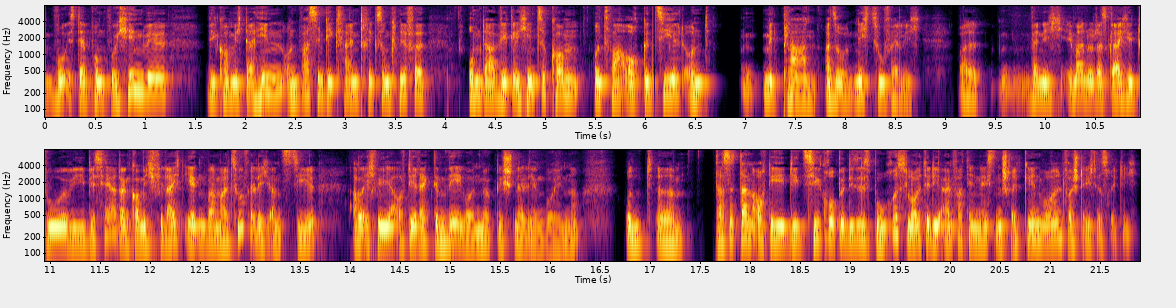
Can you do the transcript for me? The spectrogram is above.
wo ist der Punkt, wo ich hin will? Wie komme ich da hin? Und was sind die kleinen Tricks und Kniffe, um da wirklich hinzukommen? Und zwar auch gezielt und mit Plan, also nicht zufällig. Weil wenn ich immer nur das gleiche tue wie bisher, dann komme ich vielleicht irgendwann mal zufällig ans Ziel, aber ich will ja auf direktem Wege und möglichst schnell irgendwo hin. Ne? Und äh, das ist dann auch die, die Zielgruppe dieses Buches, Leute, die einfach den nächsten Schritt gehen wollen. Verstehe ich das richtig?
